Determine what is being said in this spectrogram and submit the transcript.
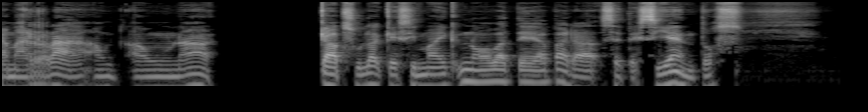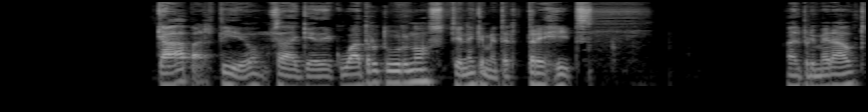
Amarrada a, a una cápsula que si Mike no batea para 700 cada partido, o sea que de cuatro turnos tiene que meter tres hits al primer out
